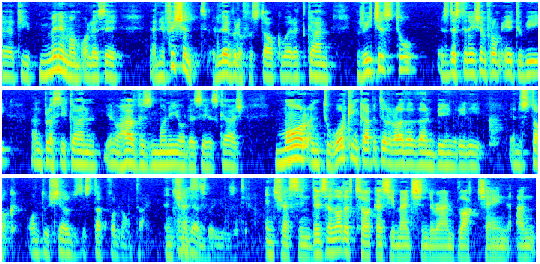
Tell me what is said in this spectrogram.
uh, keep minimum or let's say an efficient level of stock where it can reaches to his destination from A to B and plus he can you know have his money or let's say his cash more into working capital rather than being really in stock onto shelves stuck for a long time. Interesting. And that's where you use it. Yeah. Interesting. There's a lot of talk, as you mentioned, around blockchain and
